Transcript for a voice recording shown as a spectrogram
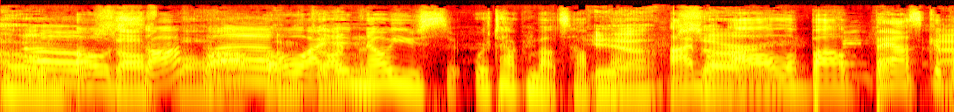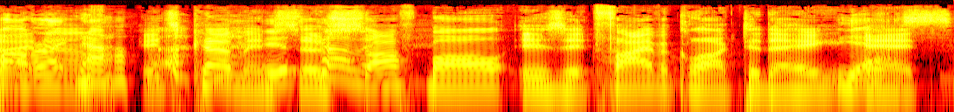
Home Oh, softball. I'm Oh, I talking- didn't know you s- were talking about softball. Yeah, I'm sorry. all about basketball right now. It's coming. It's so coming. softball is at five o'clock today Yes.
